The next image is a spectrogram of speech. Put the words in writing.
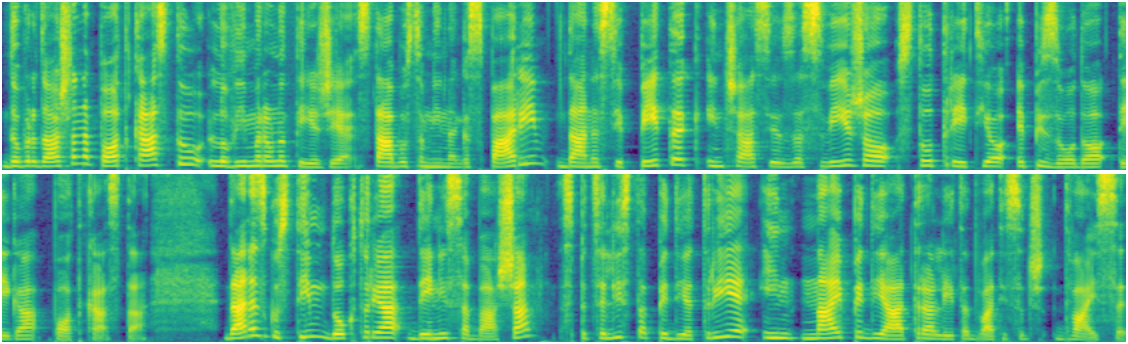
Dobrodošla na podkastu Lovim ravnotežje. S tabo sem Nina Gaspari, danes je petek in čas je za svežo 103. epizodo tega podcasta. Danes gostim dr. Denisa Baša, specialista pediatrije in najpediatra leta 2020.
